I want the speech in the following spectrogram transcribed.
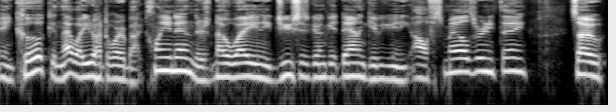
and cook. And that way you don't have to worry about cleaning. There's no way any juice is going to get down and give you any off smells or anything. So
